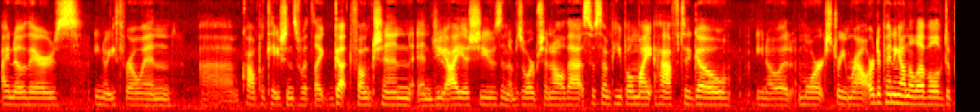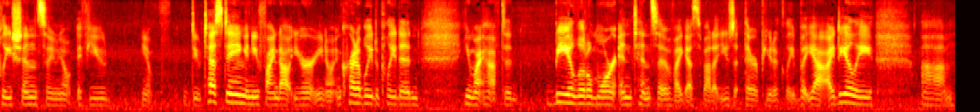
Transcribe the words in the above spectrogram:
I know there's, you know, you throw in um, complications with like gut function and GI issues and absorption and all that. So some people might have to go, you know, a more extreme route, or depending on the level of depletion. So you know, if you, you know, do testing and you find out you're you know incredibly depleted, you might have to be a little more intensive, I guess, about it. Use it therapeutically, but yeah, ideally, um,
